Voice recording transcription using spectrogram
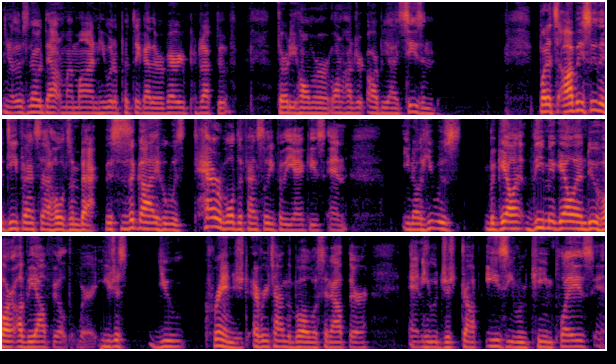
you know, there's no doubt in my mind he would have put together a very productive 30 homer, 100 RBI season. But it's obviously the defense that holds him back. This is a guy who was terrible defensively for the Yankees, and you know he was Miguel, the Miguel Andujar of the outfield, where you just you cringed every time the ball was hit out there, and he would just drop easy routine plays and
